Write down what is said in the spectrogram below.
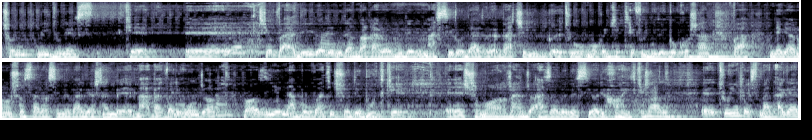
چون می‌دونست که چه وعده ای داده بودن و قرار بوده مسیر رو در بچگی تو موقعی که طفل بوده بکشن و نگران شد سراسیمه برگشتن به معبد ولی اونجا باز یه نبوتی شده بود که شما رنج و عذاب بسیاری خواهید کشید بله. تو این قسمت اگر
